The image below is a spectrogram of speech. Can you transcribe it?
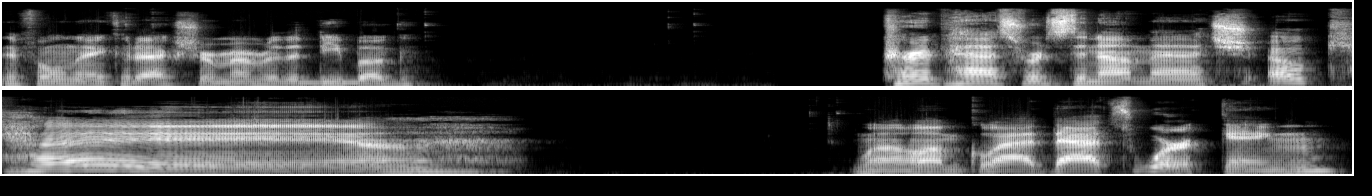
If only I could actually remember the debug. Current passwords did not match. Okay. Well, I'm glad that's working.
